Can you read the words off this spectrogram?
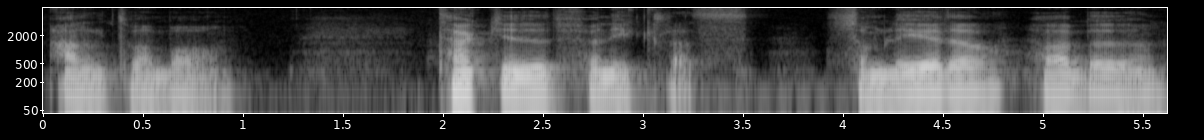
Allt var bra. Tack Gud för Niklas som leder, hör bön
